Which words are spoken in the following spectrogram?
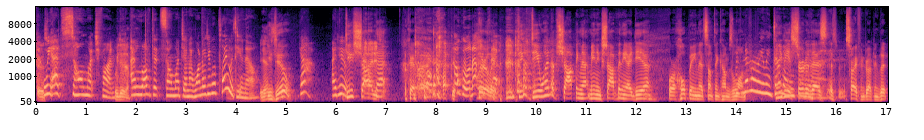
It was- We had so much fun. We did. I loved it so much, and I want to do a play with you now. Yes. You do. Yeah, I do. Do you shop I do that? Okay. oh, cool. That Clearly. works out. do, do you wind up shopping that, meaning shopping the idea, or hoping that something comes along? never really done. Can you be assertive as, as? Sorry for interrupting, but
